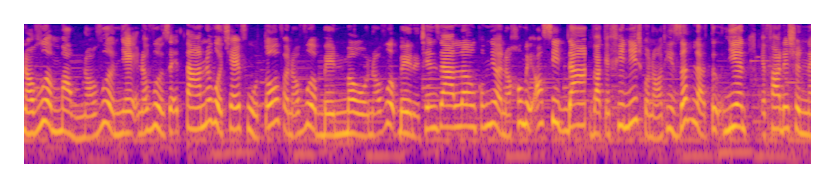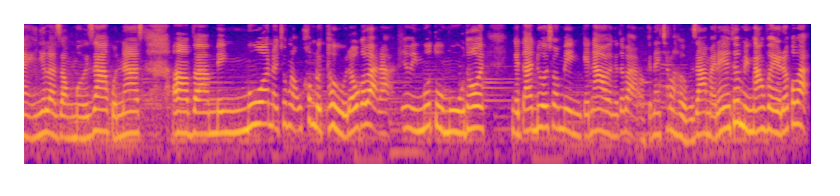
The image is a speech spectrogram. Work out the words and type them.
Nó vừa mỏng nó vừa nhẹ nó vừa dễ tán nó vừa che phủ tốt và nó vừa bền màu nó vừa bền ở trên da lâu cũng như là nó không bị oxidize và cái finish của nó thì rất là tự nhiên. Cái foundation này như là dòng mới ra của NARS à, và mình mua nói chung là cũng không được thử đâu các bạn ạ. Nhưng mình mua tù mù thôi. Người ta đưa cho mình cái nào thì người ta bảo cái này chắc là hợp với da mày đấy. Thôi mình mang về đó các bạn.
